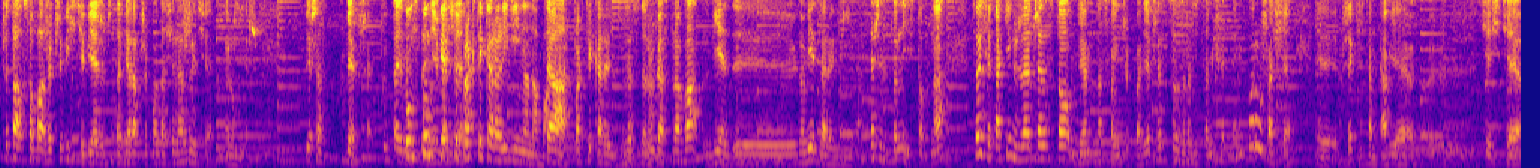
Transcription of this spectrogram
czy ta osoba rzeczywiście wierzy, czy ta wiara przekłada się na życie również. Pierwsza, pierwsze, tutaj Punkt, punkt pierwszy, będzie... praktyka religijna na bank. Tak, praktyka religijna. Druga sprawa, wie, yy, no wiedza religijna. Też jest dla mnie istotna. W sensie takim, że często, wiem na swoim przykładzie, często z rodzicami chrzestnymi porusza się yy, przy jakiejś tam kawie, yy, cieście,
